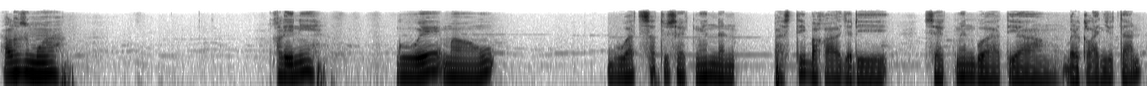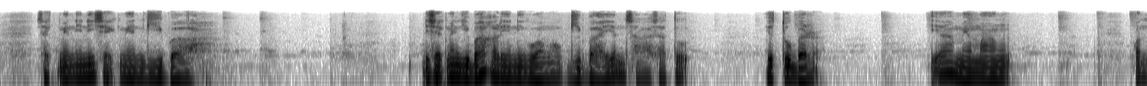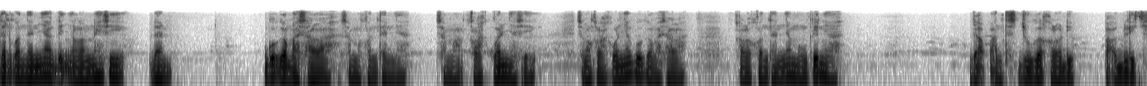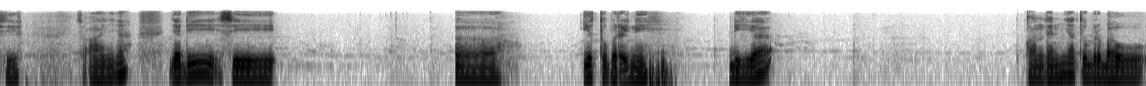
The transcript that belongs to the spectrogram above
Halo semua. Kali ini gue mau buat satu segmen dan pasti bakal jadi segmen buat yang berkelanjutan. Segmen ini segmen gibah. Di segmen gibah kali ini gue mau gibahin salah satu youtuber. Ya memang konten-kontennya agak nyeleneh sih dan gue gak masalah sama kontennya sama kelakuannya sih. Sama kelakuannya gue gak masalah. Kalau kontennya mungkin ya gak pantas juga kalau di publik sih. Soalnya jadi si uh, youtuber ini dia kontennya tuh berbau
